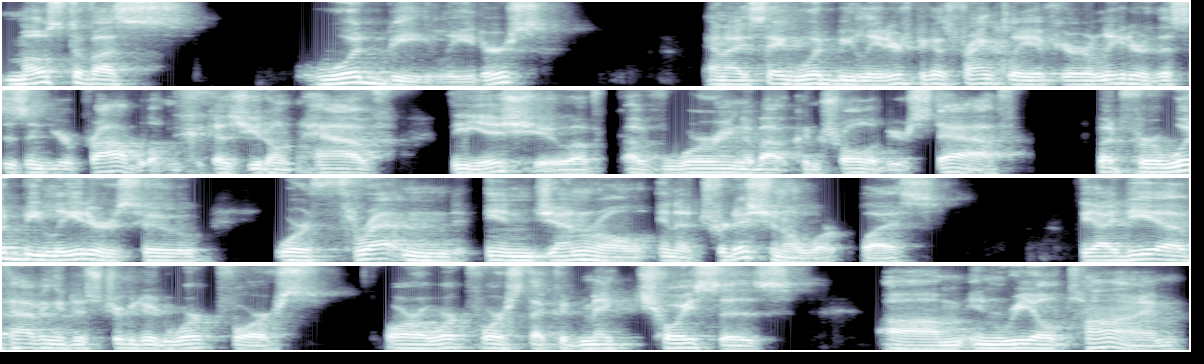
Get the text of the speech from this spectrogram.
most of us would be leaders. And I say would be leaders because, frankly, if you're a leader, this isn't your problem because you don't have the issue of, of worrying about control of your staff. But for would be leaders who were threatened in general in a traditional workplace, the idea of having a distributed workforce or a workforce that could make choices um, in real time,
